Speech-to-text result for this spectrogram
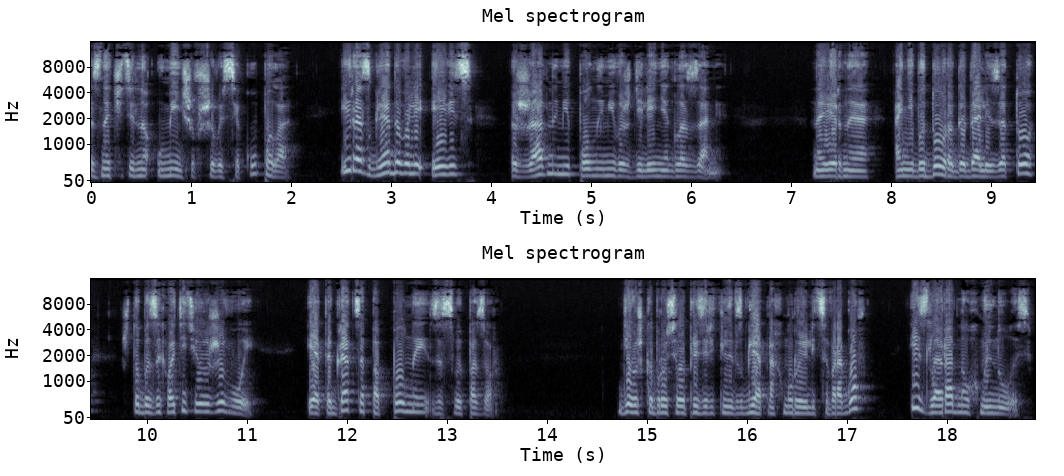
значительно уменьшившегося купола и разглядывали Эвис жадными, полными вожделения глазами. Наверное, они бы дорого дали за то, чтобы захватить ее живой и отыграться по полной за свой позор. Девушка бросила презрительный взгляд на хмурые лица врагов и злорадно ухмыльнулась.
